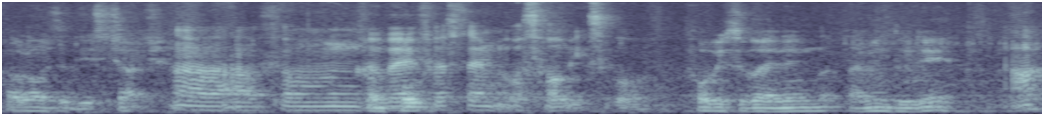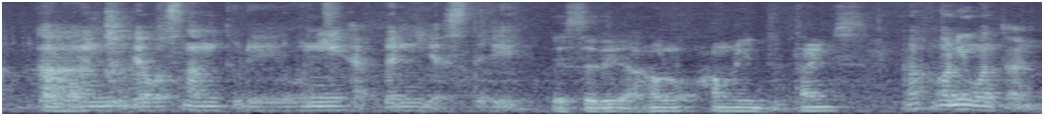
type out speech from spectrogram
How long is the discharge? Uh, from the very first time it was four weeks ago. Four weeks ago and then I mean today? Uh, uh, there was none today, only happened yesterday. Yesterday uh, how, how many times? Uh, only one time.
